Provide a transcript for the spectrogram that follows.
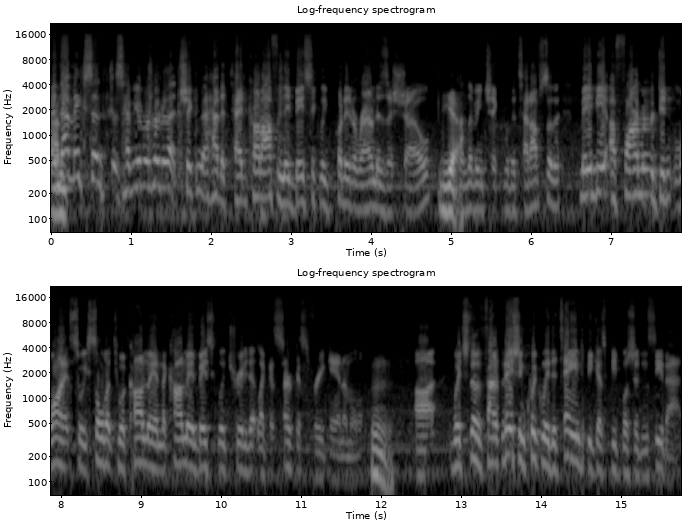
And Um, that makes sense because have you ever heard of that chicken that had its head cut off and they basically put it around as a show? Yeah. A living chicken with its head off. So that maybe a farmer didn't want it, so he sold it to a con man. The con man basically treated it like a circus freak animal, Hmm. uh, which the foundation quickly detained because people shouldn't see that.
